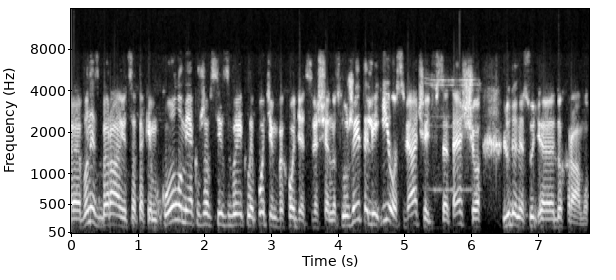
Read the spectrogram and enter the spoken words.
Е, Вони збираються таким колом, як вже всі звикли. Потім виходять священнослужителі і освячують все те, що люди несуть е, до храму.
